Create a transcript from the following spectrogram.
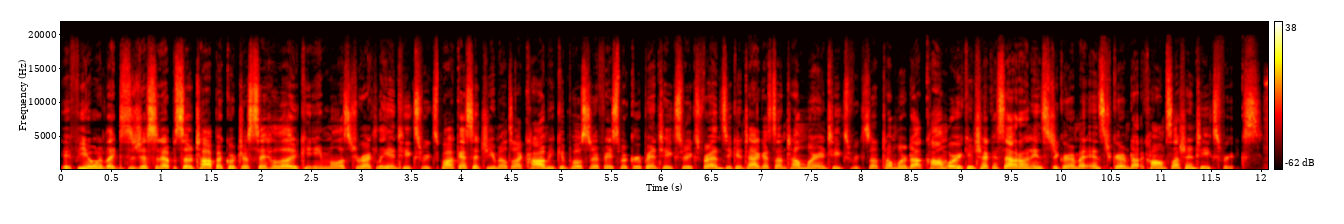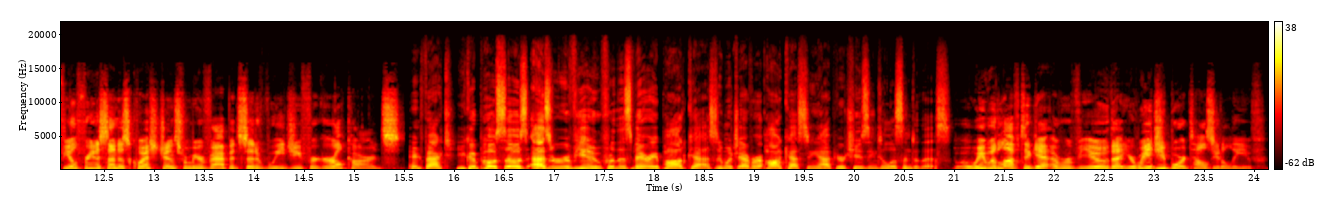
If you would like to suggest an episode topic or just say hello, you can email us directly, antiquesfreakspodcast at gmail.com. You can post in our Facebook group, Antiques Freaks Friends. You can tag us on Tumblr, antiquesfreaks.tumblr.com, or you can check us out on Instagram at instagram.com slash antiquesfreaks. Feel free to send us questions from your vapid set of Ouija for girl cards. In fact, you could post those as a review for this very podcast in whichever podcasting app you're choosing to listen to this. We would love to get a review that your Ouija board tells you to leave.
